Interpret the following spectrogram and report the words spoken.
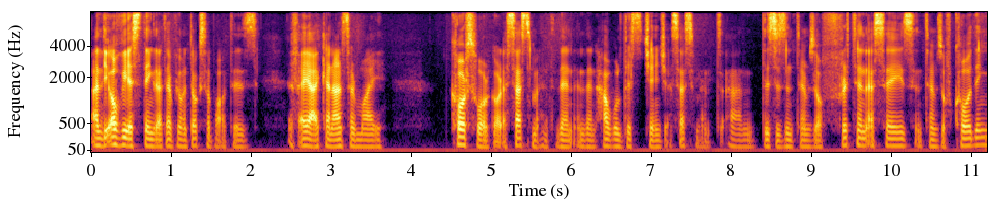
And the obvious thing that everyone talks about is if AI can answer my coursework or assessment, then and then how will this change assessment? And this is in terms of written essays, in terms of coding,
